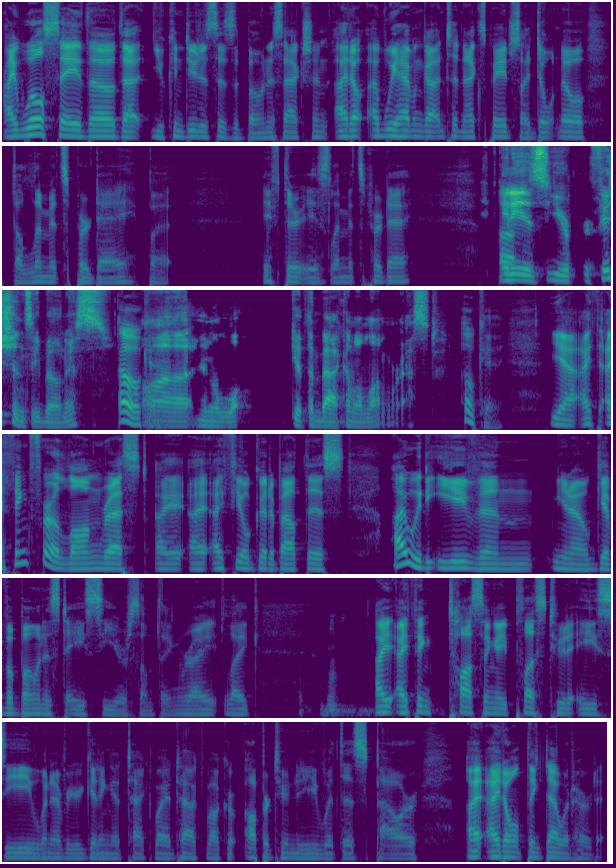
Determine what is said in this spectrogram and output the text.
I will say though that you can do this as a bonus action. I don't. We haven't gotten to the next page, so I don't know the limits per day. But if there is limits per day, It Uh, is your proficiency bonus. Oh, okay. Uh, and a get them back on a long rest. Okay. Yeah, I, th- I think for a long rest, I, I, I feel good about this. I would even, you know, give a bonus to AC or something, right? Like, Mhm. I, I think tossing a plus two to AC whenever you're getting attacked by attack of opportunity with this power, I, I don't think that would hurt it.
